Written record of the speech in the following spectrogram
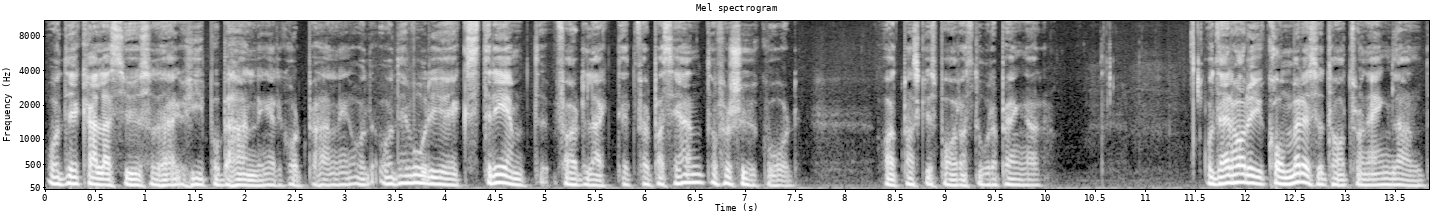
Och det kallas ju så här hypobehandling eller kortbehandling och, och det vore ju extremt fördelaktigt för patient och för sjukvård och att man skulle spara stora pengar. Och där har det ju kommit resultat från England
